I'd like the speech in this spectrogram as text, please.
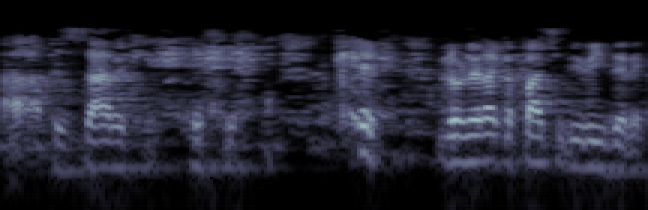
a pensare che, che non era capace di ridere.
